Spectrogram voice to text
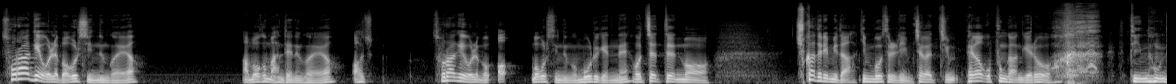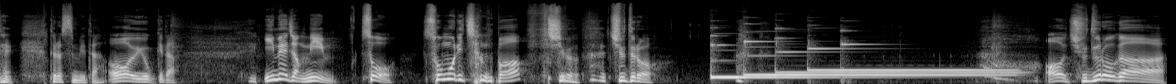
소라게 원래 먹을 수 있는 거예요? 아 먹으면 안 되는 거예요? 어, 소라게 원래 먹, 어, 먹을 수 있는 거 모르겠네. 어쨌든 뭐 축하드립니다, 김보슬님. 제가 지금 배가 고픈 관계로 딩동댕 들었습니다. 어 이거 웃기다. 임혜정님 소 소몰이 창법 주 주드로. 어, 주드로가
